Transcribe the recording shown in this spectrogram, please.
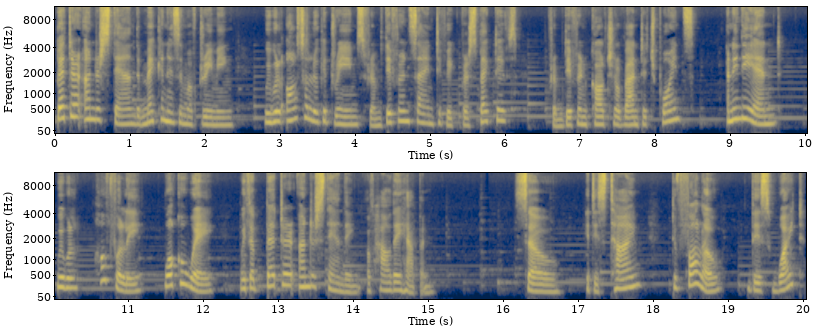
better understand the mechanism of dreaming, we will also look at dreams from different scientific perspectives, from different cultural vantage points, and in the end, we will hopefully walk away with a better understanding of how they happen. So, it is time to follow this white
